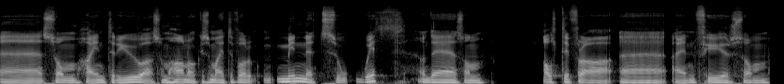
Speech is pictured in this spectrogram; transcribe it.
eh, som har intervjua, som har noe som heter for Minutes With. Og det er sånn alltid fra eh, en fyr som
